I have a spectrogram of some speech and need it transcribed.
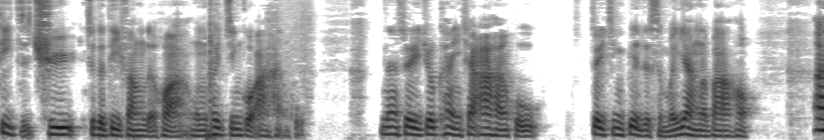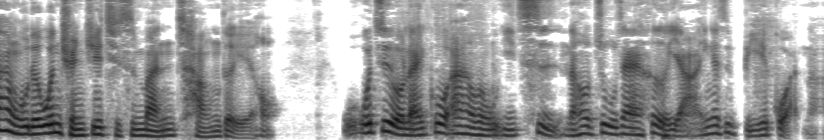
地质区这个地方的话，我们会经过阿寒湖，那所以就看一下阿寒湖最近变得什么样了吧？哈，阿含湖的温泉街其实蛮长的耶，吼，我我只有来过阿含湖一次，然后住在鹤雅，应该是别馆啦。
